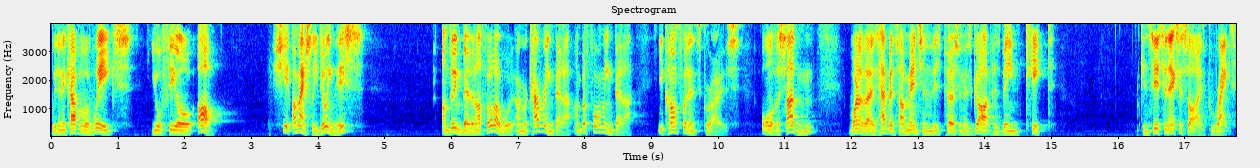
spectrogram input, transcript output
within a couple of weeks, you'll feel, oh, shit, I'm actually doing this. I'm doing better than I thought I would. I'm recovering better. I'm performing better. Your confidence grows. All of a sudden, one of those habits I mentioned this person has got has been ticked. Consistent exercise, great.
